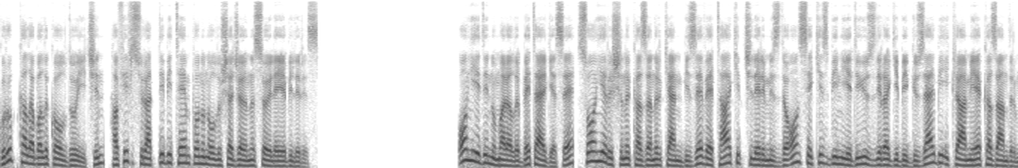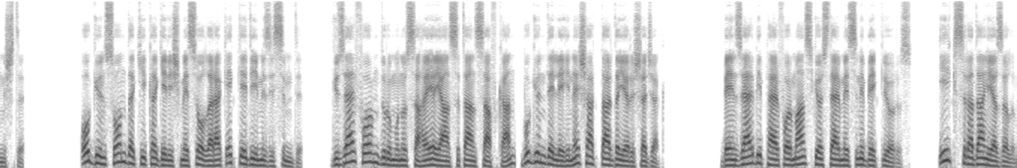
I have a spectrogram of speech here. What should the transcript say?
Grup kalabalık olduğu için, hafif süratli bir temponun oluşacağını söyleyebiliriz. 17 numaralı Betelgese, son yarışını kazanırken bize ve takipçilerimizde 18.700 lira gibi güzel bir ikramiye kazandırmıştı. O gün son dakika gelişmesi olarak eklediğimiz isimdi. Güzel form durumunu sahaya yansıtan Safkan, bugün de lehine şartlarda yarışacak. Benzer bir performans göstermesini bekliyoruz. İlk sıradan yazalım.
